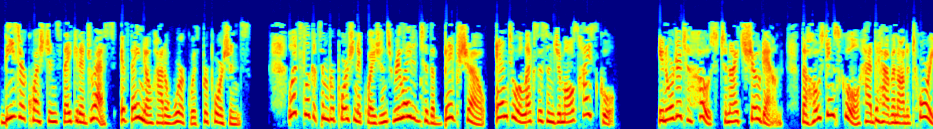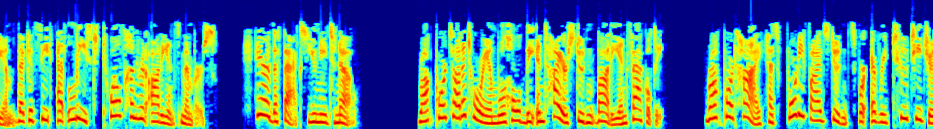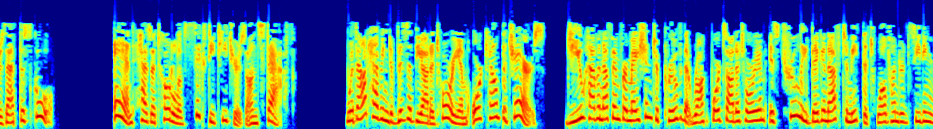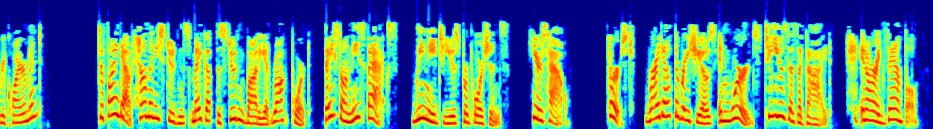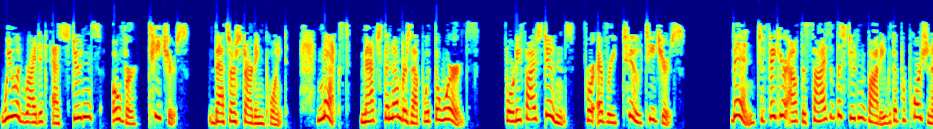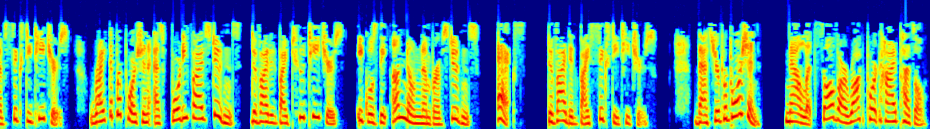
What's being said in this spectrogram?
These are questions they can address if they know how to work with proportions. Let's look at some proportion equations related to the big show and to Alexis and Jamal's high school. In order to host tonight's showdown, the hosting school had to have an auditorium that could seat at least 1,200 audience members. Here are the facts you need to know. Rockport's auditorium will hold the entire student body and faculty. Rockport High has 45 students for every two teachers at the school and has a total of 60 teachers on staff. Without having to visit the auditorium or count the chairs, do you have enough information to prove that Rockport's auditorium is truly big enough to meet the 1200 seating requirement? To find out how many students make up the student body at Rockport, based on these facts, we need to use proportions. Here's how. First, write out the ratios in words to use as a guide. In our example, we would write it as students over teachers. That's our starting point. Next, match the numbers up with the words. 45 students for every two teachers. Then, to figure out the size of the student body with a proportion of 60 teachers, write the proportion as 45 students divided by 2 teachers equals the unknown number of students, x, divided by 60 teachers. That's your proportion. Now let's solve our Rockport High puzzle.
